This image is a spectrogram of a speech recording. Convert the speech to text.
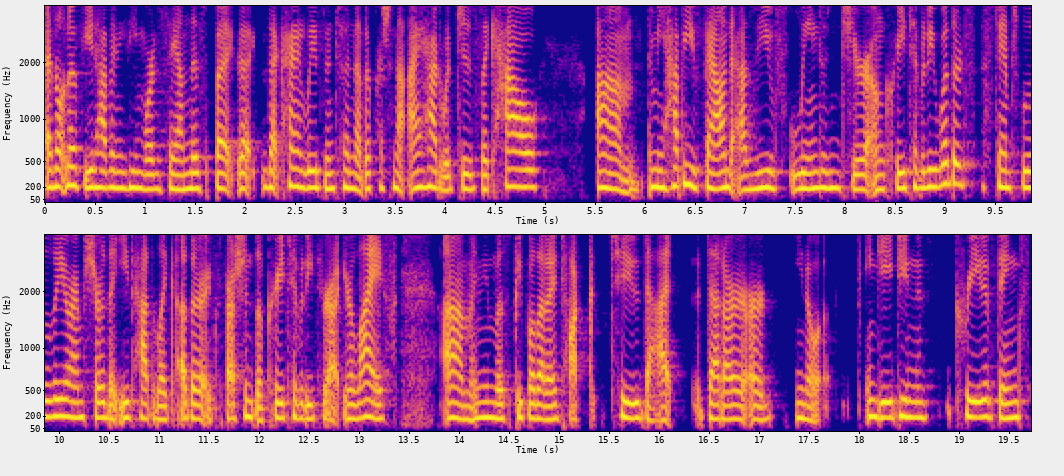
I don't know if you'd have anything more to say on this, but that, that kind of leads into another question that I had, which is like how, um, I mean, have you found as you've leaned into your own creativity, whether it's the stamped lily or I'm sure that you've had like other expressions of creativity throughout your life? Um, I mean, most people that I talk to that, that are, are, you know, engaging in creative things,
